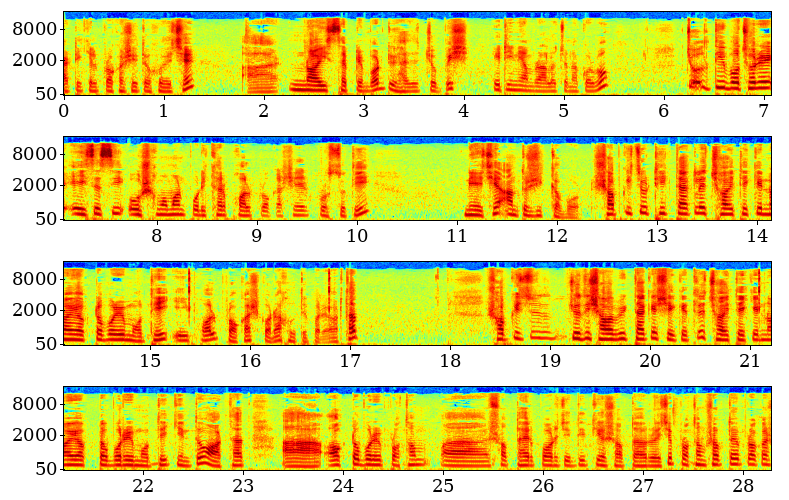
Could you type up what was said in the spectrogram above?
আর্টিকেল প্রকাশিত হয়েছে আর নয় সেপ্টেম্বর দুই হাজার চব্বিশ। এটি নিয়ে আমরা আলোচনা করব। চলতি বছরে এইচএসসি ও সমমান পরীক্ষার ফল প্রকাশের প্রস্তুতি নিয়েছে আন্তঃশিক্ষা বোর্ড। সবকিছু ঠিক থাকলে ছয় থেকে নয় অক্টোবরের মধ্যেই এই ফল প্রকাশ করা হতে পারে। অর্থাৎ সবকিছু যদি স্বাভাবিক থাকে, সেক্ষেত্রে ছয় থেকে নয় অক্টোবরের মধ্যেই কিন্তু অর্থাৎ অক্টোবরের প্রথম সপ্তাহের পর যে দ্বিতীয় সপ্তাহ রয়েছে, প্রথম সপ্তাহে প্রকাশ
